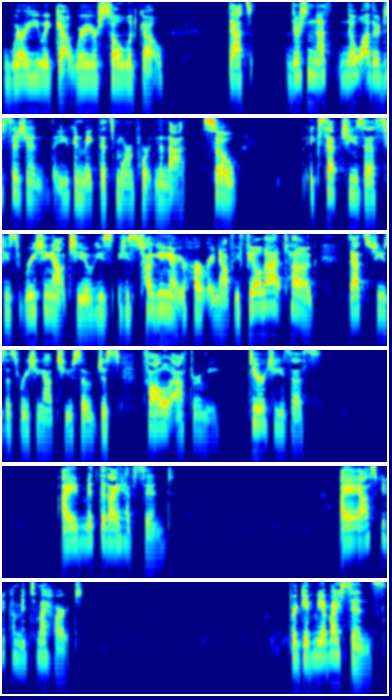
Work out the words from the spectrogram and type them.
where you would go, where your soul would go, that's there's no, no other decision that you can make that's more important than that. So accept Jesus. He's reaching out to you. He's he's tugging at your heart right now. If you feel that tug, that's Jesus reaching out to you. So just follow after me. Dear Jesus, I admit that I have sinned. I ask you to come into my heart. Forgive me of my sins.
